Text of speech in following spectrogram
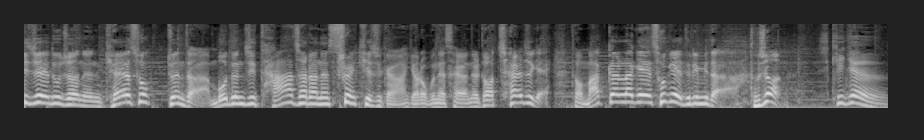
스키즈의 도전은 계속된다. 뭐든지 다 잘하는 스트레이키즈가 여러분의 사연을 더 찰지게, 더 맛깔나게 소개해드립니다. 도전 스키즈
